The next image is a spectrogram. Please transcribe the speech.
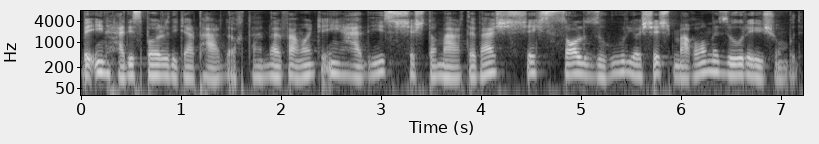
به این حدیث بار دیگر پرداختن و فهمان که این حدیث شش تا مرتبهش شش سال ظهور یا شش مقام ظهور ایشون بوده.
